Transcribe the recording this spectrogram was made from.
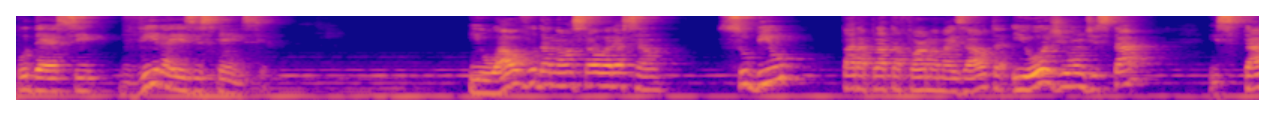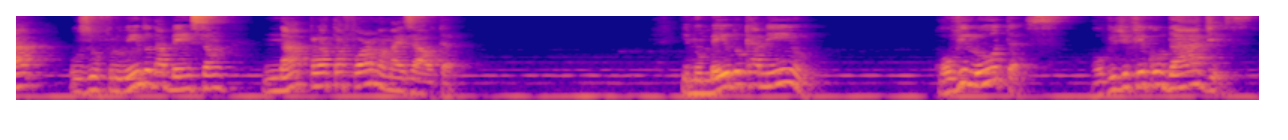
pudesse vir à existência. E o alvo da nossa oração subiu para a plataforma mais alta e hoje onde está? Está usufruindo da bênção na plataforma mais alta. E no meio do caminho houve lutas, houve dificuldades.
